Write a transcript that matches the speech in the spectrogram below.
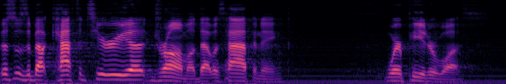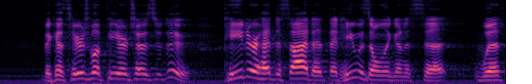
This was about cafeteria drama that was happening where Peter was. Because here's what Peter chose to do Peter had decided that he was only going to sit with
